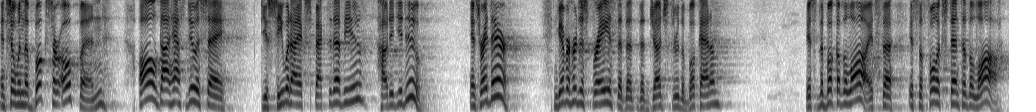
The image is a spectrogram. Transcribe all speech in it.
And so when the books are opened, all God has to do is say, Do you see what I expected of you? How did you do? And it's right there. Have you ever heard this phrase that the, the judge threw the book at him? It's the book of the law, it's the, it's the full extent of the law.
